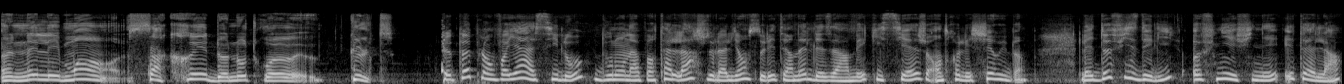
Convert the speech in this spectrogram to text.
un élément sacré de notre euh, culte. Le peuple envoya à Silo, d'où l'on apporta l'arche de l'alliance de l'Éternel des armées qui siège entre les chérubins. Les deux fils d'Élie, Ophni et Phiné, étaient là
